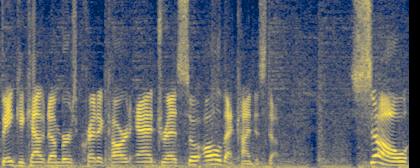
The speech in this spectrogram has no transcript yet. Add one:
bank account numbers, credit card address, so all that kind of stuff. So,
